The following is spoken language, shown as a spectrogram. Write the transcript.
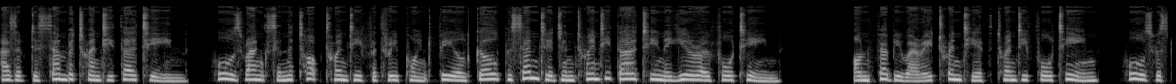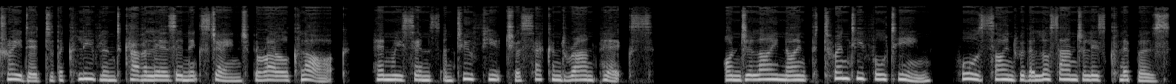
As of December 2013, Hawes ranks in the top 20 for three-point field goal percentage in 2013 a Euro 14. On February 20, 2014, Hawes was traded to the Cleveland Cavaliers in exchange for Earl Clark, Henry Sims and two future second-round picks. On July 9, 2014, Hawes signed with the Los Angeles Clippers.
